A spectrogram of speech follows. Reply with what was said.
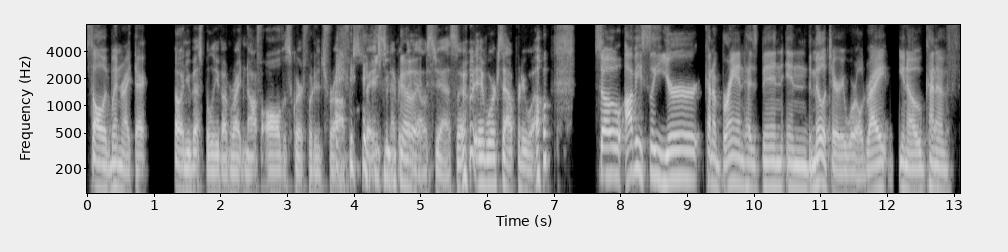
solid win right there Oh, and you best believe I'm writing off all the square footage for office space and everything else. Yeah. So it works out pretty well. So obviously your kind of brand has been in the military world, right? You know, kind of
